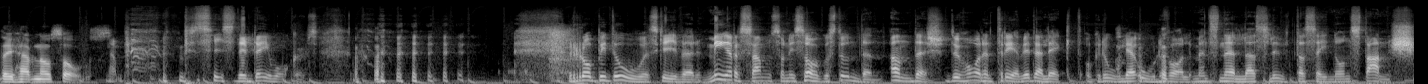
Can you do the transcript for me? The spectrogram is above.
They have no souls. Ja, precis, det är daywalkers. Robidoo skriver Mer Samson i sagostunden. Anders, du har en trevlig dialekt och roliga ordval, men snälla sluta säg någonstans.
